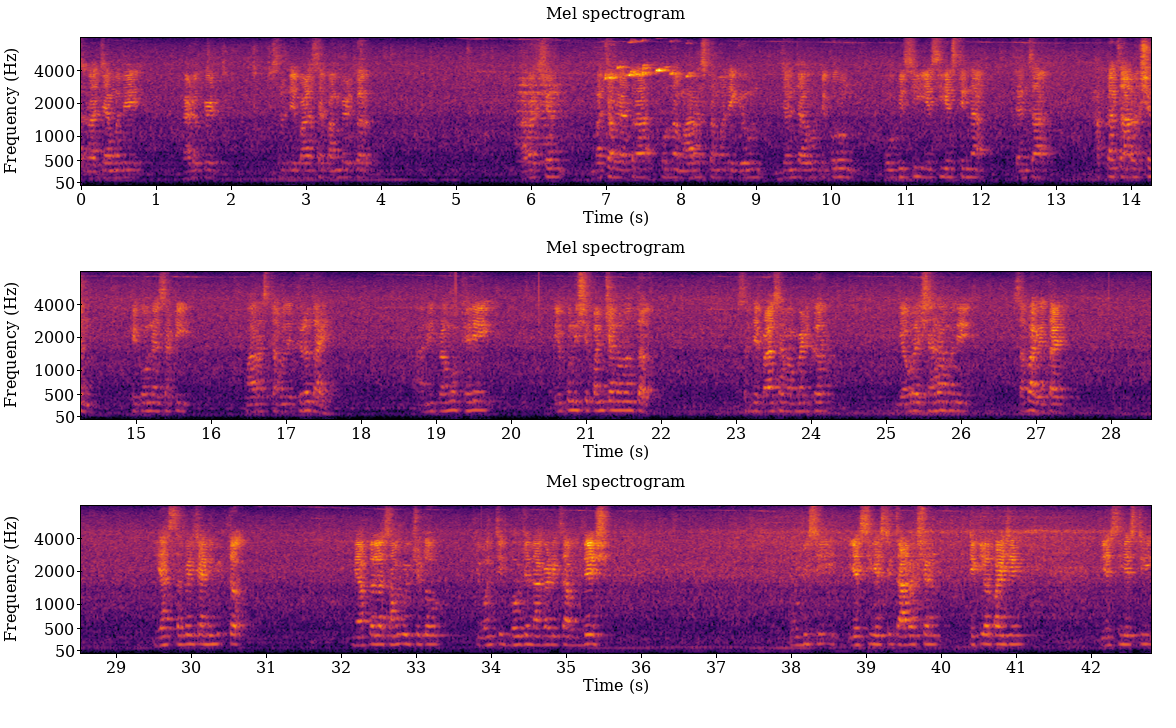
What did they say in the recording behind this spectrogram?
आज राज्यामध्ये ॲडव्होकेट श्रीमती बाळासाहेब आंबेडकर आरक्षण बचाव यात्रा पूर्ण महाराष्ट्रामध्ये घेऊन जनजागृती करून ओबीसी एस सी एस टींना त्यांचा हक्काचं आरक्षण टिकवण्यासाठी महाराष्ट्रामध्ये फिरत आहे. आणि प्रामुख्याने एकोणीसशे पंच्याण्णव नंतर श्रीमती बाळासाहेब आंबेडकर गेवराई शहरामध्ये सभा घेत आहेत. या सभेच्या निमित्त मी आपल्याला सांगू इच्छितो की वंचित बहुजन आघाडीचा उद्देश ओबीसी एस सी एस टीचं आरक्षण टिकलं पाहिजे. एस सी एस टी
